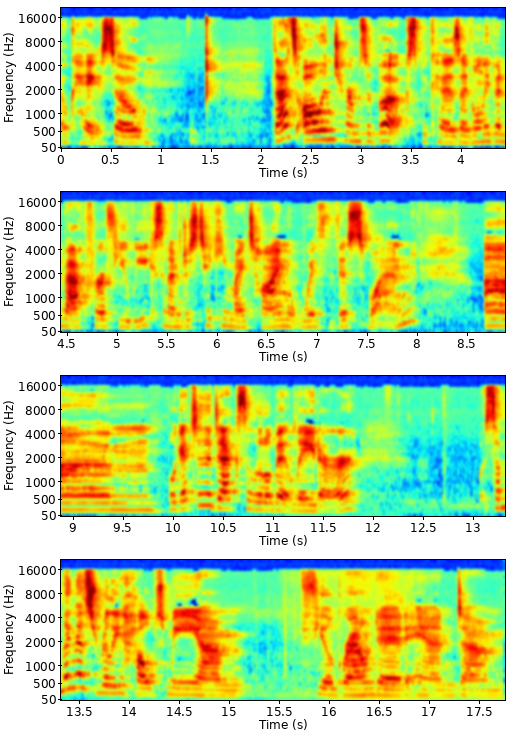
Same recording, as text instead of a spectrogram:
Okay, so that's all in terms of books because I've only been back for a few weeks and I'm just taking my time with this one. Um, we'll get to the decks a little bit later. Something that's really helped me um, feel grounded and um,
